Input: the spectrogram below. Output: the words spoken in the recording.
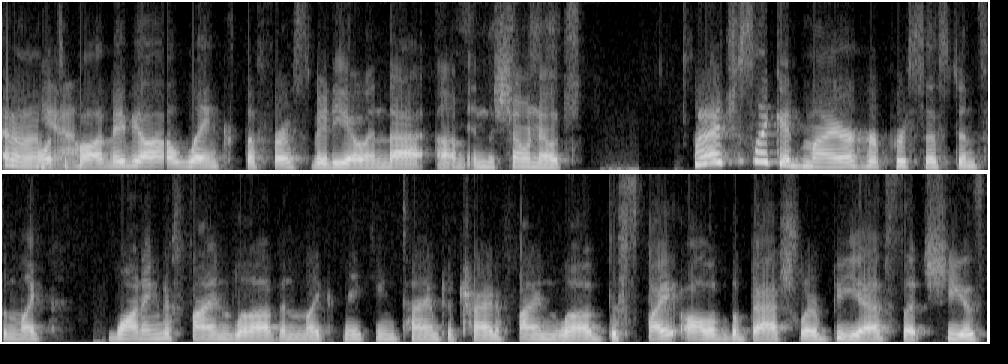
I don't know what to call it. Maybe I'll link the first video in that um, in the show notes. But I just like admire her persistence and like wanting to find love and like making time to try to find love despite all of the bachelor BS that she is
